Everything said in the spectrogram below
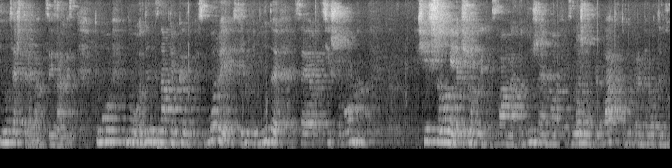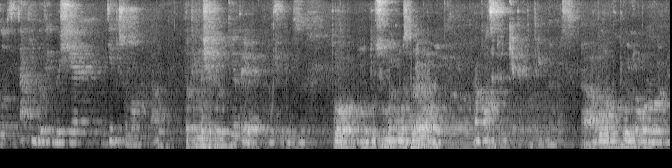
Йому це ж треба цей захист. Тому ну, один з напрямків збору, який сьогодні буде, це ці шоломи. Шість шоломів, якщо ми з вами одужаємо, зможемо придбати, тому передамо тим хлопцям. Так їм потрібно ще не тільки шоломи. Потрібно ще турнікети, тому що від то, ну, ту суму, яку ми зберемо, е, нам 20 турнікетів потрібно. Або ми купуємо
